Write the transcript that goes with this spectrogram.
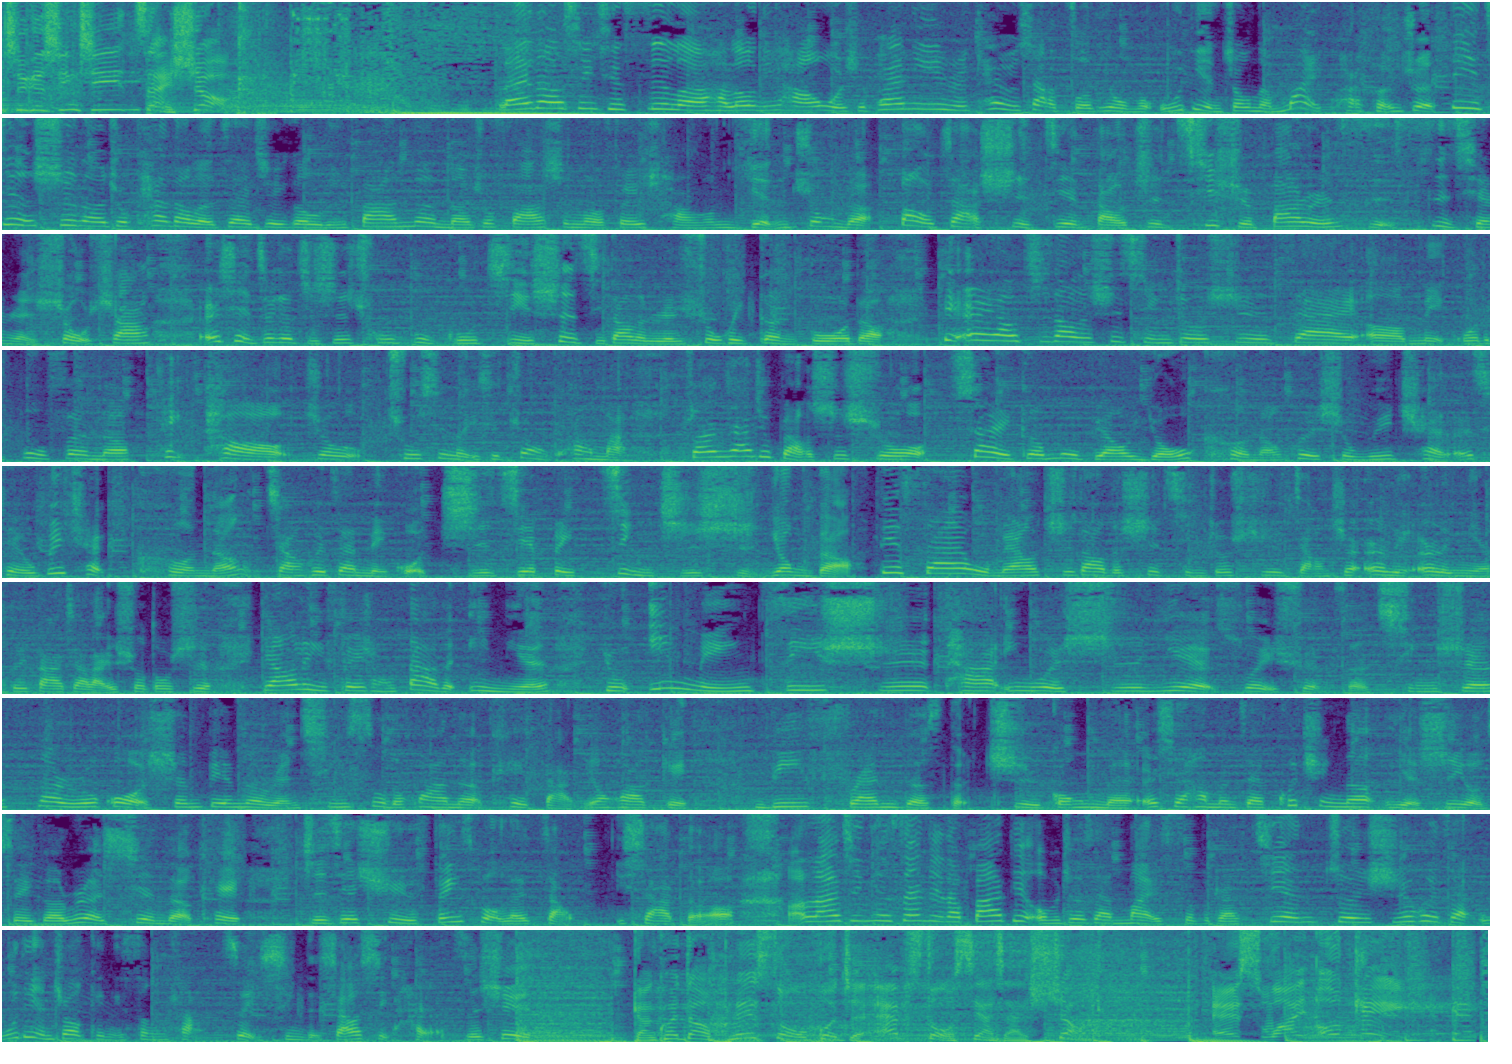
这个星期在笑。来到星期四了，Hello，你好，我是 Penny。recap 一下昨天我们五点钟的麦快很准。第一件事呢，就看到了在这个黎巴嫩呢，就发生了非常严重的爆炸事件，导致七十八人死，四千人受伤，而且这个只是初步估计，涉及到的人数会更多的。第二要知道的事情，就是在呃美国的部分呢，TikTok 就出现了一些状况嘛，专家就表示说，下一个目标有可能会是 WeChat，而且 WeChat 可能将会在美国直接。被禁止使用的。第三，我们要知道的事情就是，讲这二零二零年对大家来说都是压力非常大的一年。有一名机师，他因为失业，所以选择轻生。那如果身边没有人倾诉的话呢，可以打电话给 Befrienders 的志工们，而且他们在 Coaching 呢也是有这个热线的，可以直接去 Facebook 来找一下的。好啦，今天三点到八点，我们就在麦色不着见，准时会在五点钟给你送上最新的消息还有资讯。赶快到 Play Store 或者 App Store 下载 Shop S Y O K。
